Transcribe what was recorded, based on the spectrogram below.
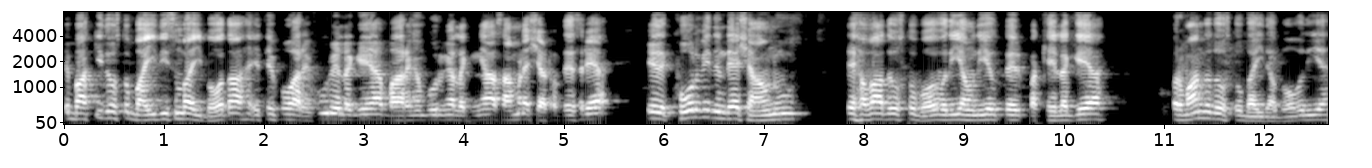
ਤੇ ਬਾਕੀ ਦੋਸਤੋ ਬਾਈ ਦੀ ਸੰਭਾਈ ਬਹੁਤ ਆ। ਇੱਥੇ ਫੁਹਾਰੇ ਪੂਰੇ ਲੱਗੇ ਆ ਬਾਰੀਆਂ ਬੂਰੀਆਂ ਲੱਗੀਆਂ ਸਾਹਮਣੇ ਸ਼ਟਰ ਦਿਸ ਰਿਹਾ। ਇਹ ਖੋਲ ਵੀ ਦਿੰਦੇ ਆ ਸ਼ਾਮ ਨੂੰ। ਤੇ ਹਵਾ ਦੋਸਤੋ ਬਹੁਤ ਵਧੀਆ ਆਉਂਦੀ ਹੈ ਉੱਤੇ ਪੱਖੇ ਲੱਗੇ ਆ। ਪ੍ਰਬੰਧ ਦੋਸਤੋ ਬਾਈ ਦਾ ਬਹੁਤ ਵਧੀਆ।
